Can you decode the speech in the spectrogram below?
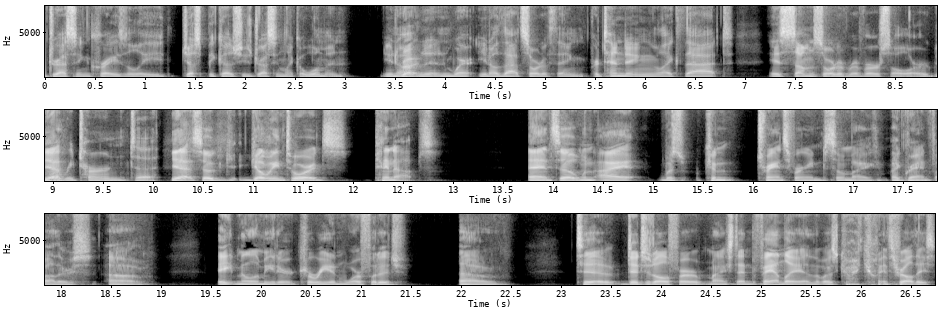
dressing crazily just because she's dressing like a woman, you know, Right. and, and where, you know, that sort of thing, pretending like that is some sort of reversal or, Yeah. or return to, Yeah, so g- going towards pinups, and so when I was con- transferring some of my my grandfather's uh, eight millimeter Korean war footage um, to digital for my extended family, and was going going through all these,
